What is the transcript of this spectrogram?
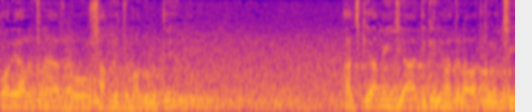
পরে আলোচনায় আসব সামনের জমাগুলোতে। আজকে আমি যে আয়াতি করিমা তেলাওয়াত করেছি,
